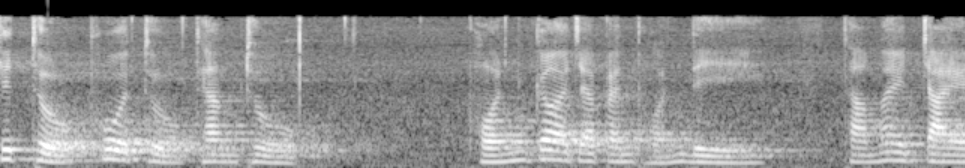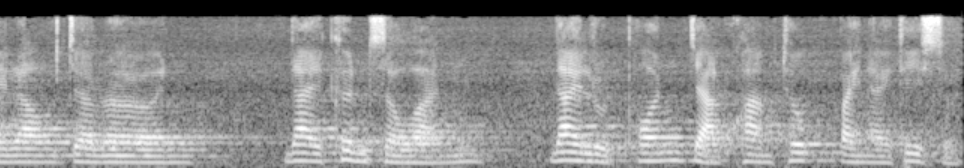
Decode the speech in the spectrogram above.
คิดถูกพูดถูกทำถูก ผลก็จะเป็นผลดีทำให้ใจเราเจริญได้ขึ้นสวรรค์ ได้หลุดพ้นจากความทุกข์ไปในที่สุด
